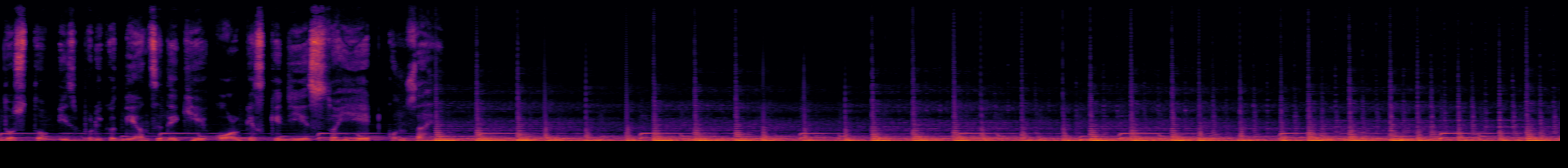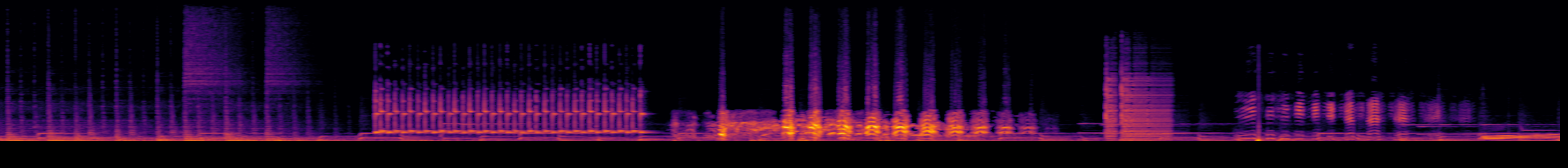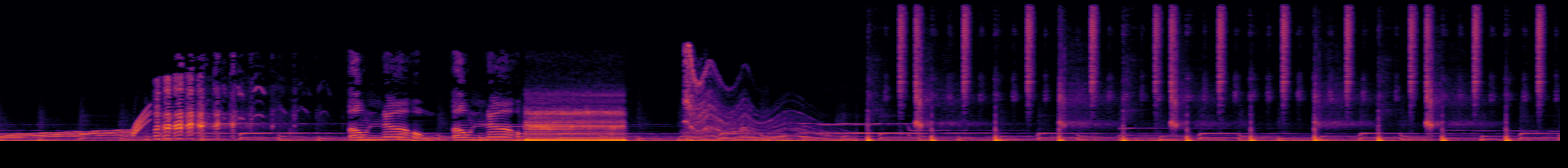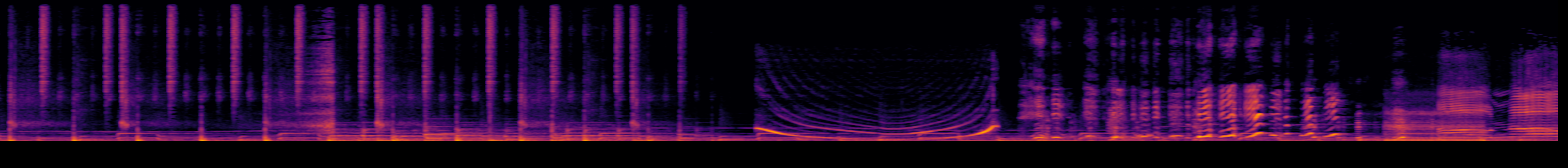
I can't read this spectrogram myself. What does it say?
दोस्तों, इस बुरी को ध्यान से देखिए और गेस कीजिए सही हेड कौन सा है। no! Oh no! oh no!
